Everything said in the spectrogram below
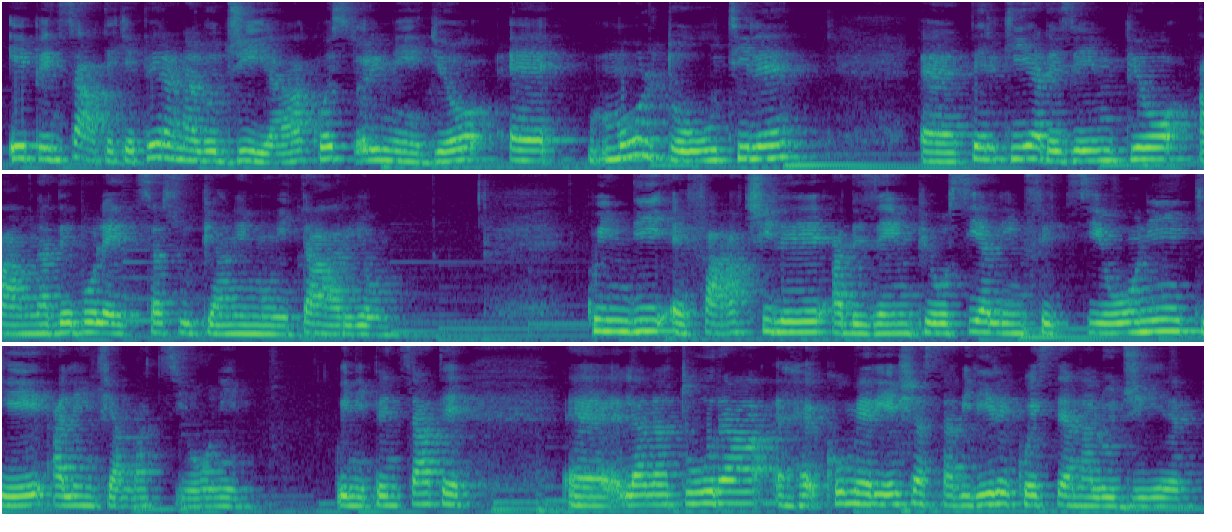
E pensate che per analogia questo rimedio è molto utile eh, per chi ad esempio ha una debolezza sul piano immunitario. Quindi è facile ad esempio sia alle infezioni che alle infiammazioni. Quindi pensate eh, la natura eh, come riesce a stabilire queste analogie.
